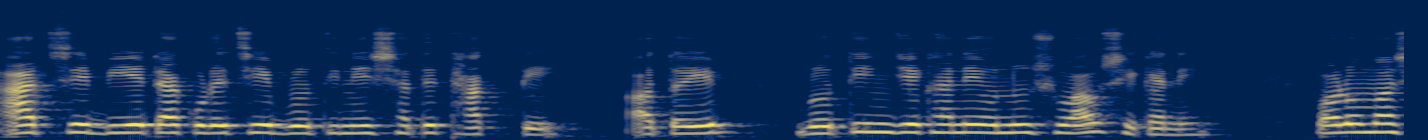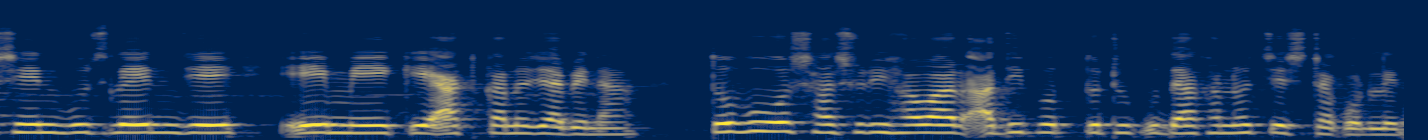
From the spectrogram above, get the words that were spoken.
আর সে বিয়েটা করেছে ব্রতিনের সাথে থাকতে। অতএব ব্রতিন যেখানে অনুসোয়াও সেখানে। পরমা সেন বুঝলেন যে এ মেয়েকে আটকানো যাবে না। তবুও শাশুড়ি হওয়ার আধিপত্যটুকু দেখানোর চেষ্টা করলেন।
